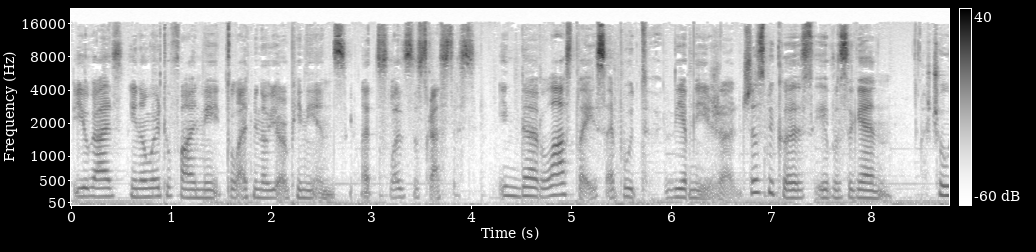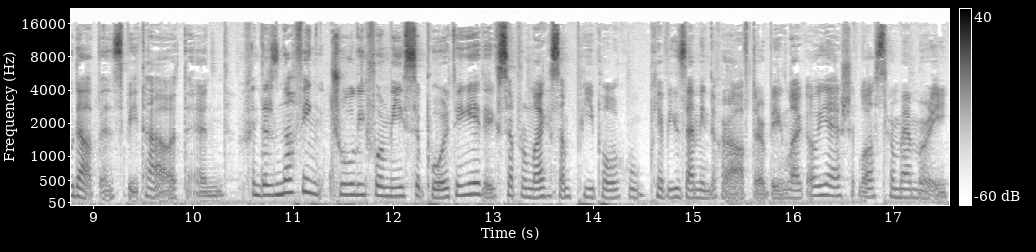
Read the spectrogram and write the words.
You guys, you know where to find me to let me know your opinions. Let's let's discuss this. In the last place I put the amnesia just because it was again showed up and spit out and, and there's nothing truly for me supporting it except from like some people who have examined her after being like oh yeah she lost her memory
